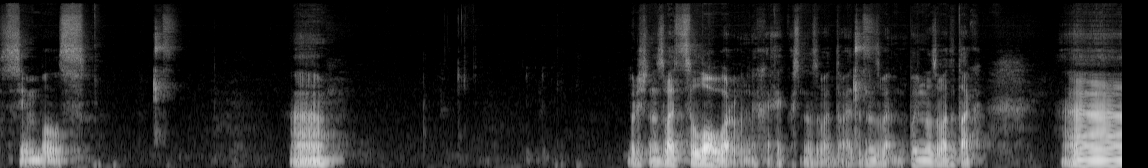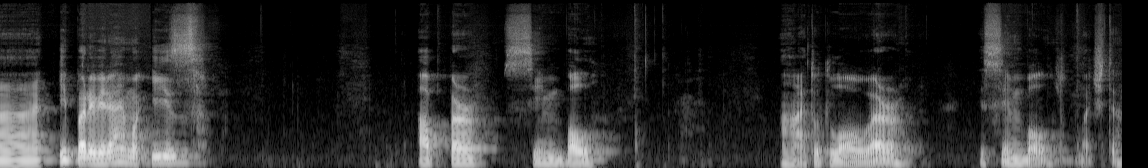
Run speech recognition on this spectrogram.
symbols. Е, До речі, називається lower. Нехай якось називати. Давайте назвати, будемо називати так. Е, і перевіряємо із upper symbol. Ага, тут lower і symbol. Тут, бачите.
